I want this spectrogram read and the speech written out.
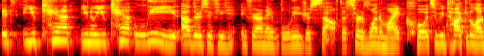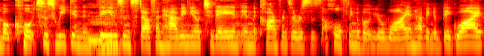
it's you can't you know you can't lead others if you if you're unable to lead yourself that's sort of one of my quotes we've been talking a lot about quotes this weekend and mm. themes and stuff and having you know today in, in the conference there was this whole thing about your why and having a big why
